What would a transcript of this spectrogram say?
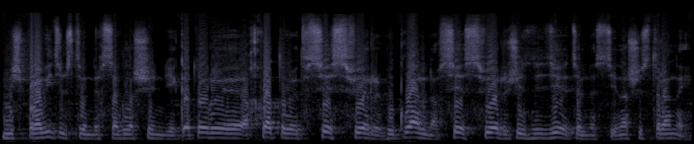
межправительственных соглашений, которые охватывают все сферы, буквально все сферы жизнедеятельности нашей страны.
